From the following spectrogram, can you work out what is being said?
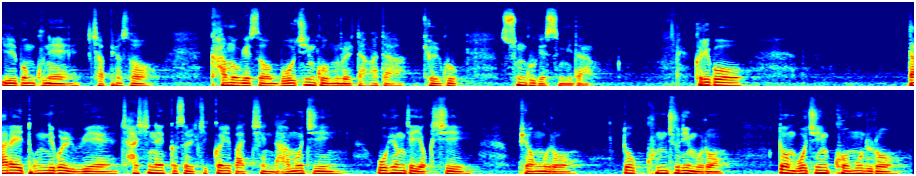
일본군에 잡혀서 감옥에서 모진 고문을 당하다 결국 순국했습니다. 그리고 나라의 독립을 위해 자신의 것을 기꺼이 바친 나머지 오형제 역시 병으로 또 굶주림으로 또 모진 고문으로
